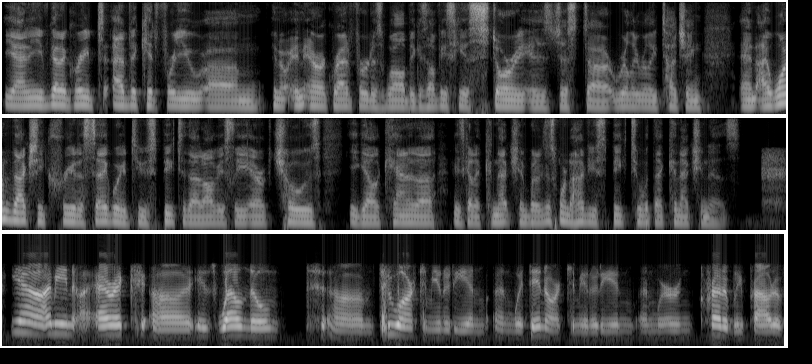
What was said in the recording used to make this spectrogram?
Yeah, and you've got a great advocate for you, um, you know, in Eric Radford as well, because obviously his story is just uh, really, really touching. And I wanted to actually create a segue to speak to that. Obviously, Eric chose Egale Canada; he's got a connection, but I just want to have you speak to what that connection is. Yeah, I mean, Eric uh, is well known um, to our community and, and within our community, and, and, we're incredibly proud of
